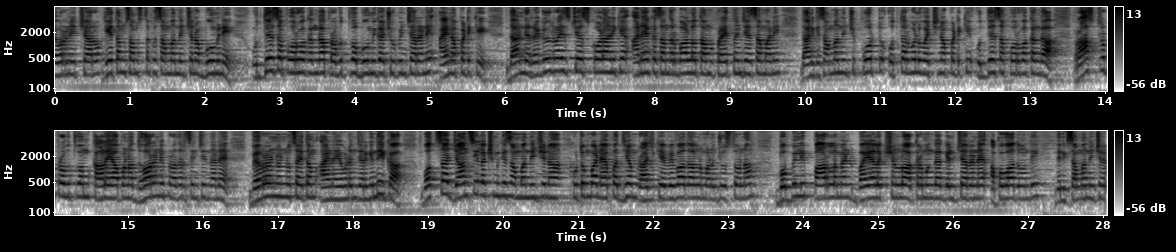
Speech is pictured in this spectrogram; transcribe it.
వివరణ ఇచ్చారు. గీతం సంస్థకు సంబంధించిన భూమిని ఉద్దేశపూర్వకంగా ప్రభుత్వ భూమిగా చూపించారని అయినప్పటికీ దాన్ని రెగ్యులరైజ్ చేసుకోవడానికి అనేక సందర్భాల్లో తాము ప్రయత్నం చేశామని దానికి సంబంధించి కోర్టు ఉత్తర్వులు వచ్చినప్పటికీ ఉద్దేశపూర్వకంగా రాష్ట్ర ప్రభుత్వం కాలయాపన ధోరణి ప్రదర్శించిందనే వివరణను సైతం ఆయన ఇవ్వడం జరిగింది. ఇక బొత్స ఝాన్సీ లక్ష్మికి సంబంధించిన కుటుంబ నేపథ్యం రాజకీయ వివాదాలను మనం చూస్తున్నాం. బొబ్బిలి పార్లమెంట్ బై ఎలక్షన్లో అక్రమంగా గెలిచారనే అపవాదం ఉంది. దీనికి సంబంధించిన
